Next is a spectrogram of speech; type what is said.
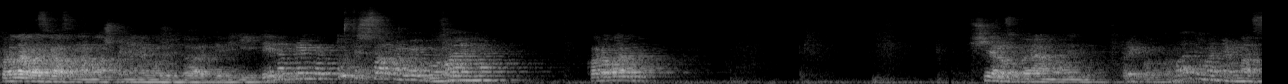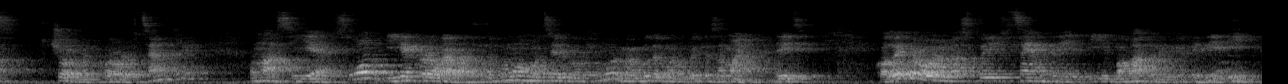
королева зв'язана, коня не може вдарити, відійти, наприклад, то те ж саме ми вбиваємо королеву. Ще розберемо один приклад заманювання. У нас в чорний король в центрі. У нас є слон і є королева. За допомогою двох фігур ми будемо робити заманювання. Дивіться, коли король у нас стоїть в центрі і багато відкритих ліній,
